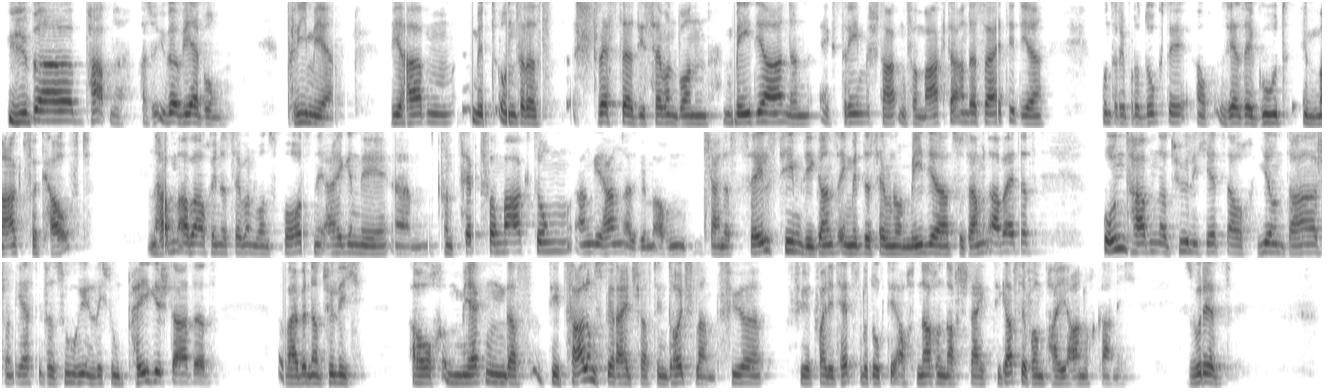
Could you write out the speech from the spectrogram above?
Über Partner, also über Werbung, primär. Wir haben mit unserer Schwester, die 7 One Media, einen extrem starken Vermarkter an der Seite, der unsere Produkte auch sehr, sehr gut im Markt verkauft. Und haben aber auch in der 7 One Sports eine eigene ähm, Konzeptvermarktung angehangen. Also wir haben auch ein kleines Sales-Team, die ganz eng mit der 7 One Media zusammenarbeitet und haben natürlich jetzt auch hier und da schon erste Versuche in Richtung Pay gestartet, weil wir natürlich auch merken, dass die Zahlungsbereitschaft in Deutschland für, für Qualitätsprodukte auch nach und nach steigt. Die gab es ja vor ein paar Jahren noch gar nicht. Es wurde jetzt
